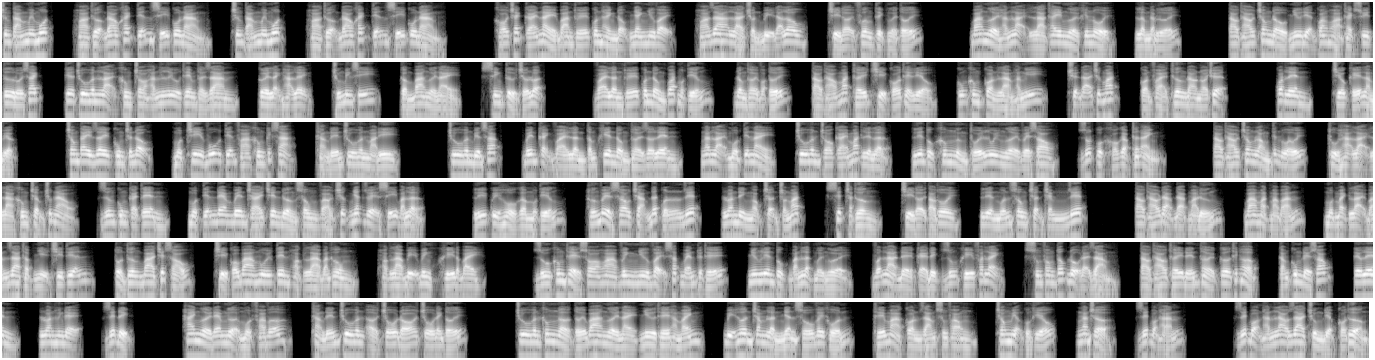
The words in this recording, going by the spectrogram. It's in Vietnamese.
chương tám mươi mốt, hòa thượng đao khách tiến sĩ cô nàng, chương tám mươi mốt, hòa thượng đao khách tiến sĩ cô nàng. Khó trách cái này ban thuế quân hành động nhanh như vậy, hóa ra là chuẩn bị đã lâu, chỉ đợi phương tịch người tới. Ba người hắn lại là thay người khiêm nổi, lầm đập lưới. Tào tháo trong đầu như điện quang hỏa thạch suy tư đối sách, kia chu vân lại không cho hắn lưu thêm thời gian, cười lệnh hạ lệnh, chúng binh sĩ, cầm ba người này, sinh tử chớ luận. Vài lần thuế quân đồng quát một tiếng, đồng thời vào tới, tào tháo mắt thấy chỉ có thể liều, cũng không còn làm hắn nghĩ, chuyện đã trước mắt, còn phải thương đao nói chuyện. Quát lên, chiếu kế làm việc trong tay dây cung chấn động, một chi vũ tiễn phá không kích sạn thẳng đến chu hân mà đi. Chu hân biến sắc, bên cạnh vài lần tấm khiên đồng thời giơ lên, ngăn lại một tiễn này, chu hân chó cái mắt liền lật, liên tục không ngừng thối lui người về sau, rốt cuộc khó gặp thân ảnh. Tào tháo trong lòng tiếc nuối, thủ hạ lại là không chậm chút nào, dương cung cái tên, một tiễn đem bên trái trên đường sông vào trước nhất duệ sĩ bắn lật. Lý quỳ hổ gầm một tiếng, hướng về sau chạm đất quần giết, loan đình ngọc trận tròn mắt xiết chặt thương, chỉ đợi tào thôi, liền muốn xông trận chém giết. Tào tháo đạp đạp mà đứng, ba mặt mà bắn, một mạch lại bắn ra thập nhị chi tiễn, tổn thương ba chết sáu chỉ có ba mũi tên hoặc là bắn không, hoặc là bị binh khí đập bay. Dù không thể so hoa vinh như vậy sắc bén tuyệt thế, nhưng liên tục bắn lật mười người, vẫn là để kẻ địch dũng khí phát lệnh, xung phong tốc độ đại giảm, tào tháo thấy đến thời cơ thích hợp, cắm cung đề sóc, kêu lên, loan huynh đệ, giết địch. Hai người đem ngựa một phá vỡ, thẳng đến chu vân ở chỗ đó chỗ đánh tới. Chu vân không ngờ tới ba người này như thế hàm ánh, bị hơn trăm lần nhân số vây khốn, thế mà còn dám xung phong, trong miệng của thiếu, ngăn trở, giết bọn hắn. Giết bọn hắn lao ra trùng điệp có thưởng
